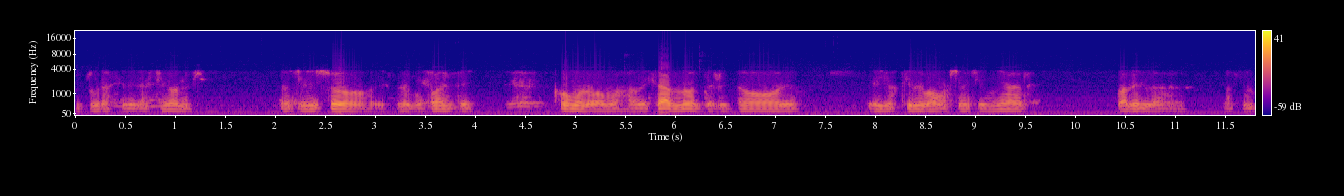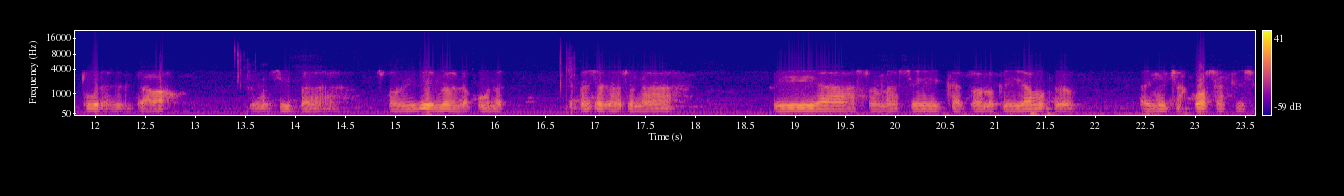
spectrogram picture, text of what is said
futuras generaciones. Entonces eso es preocupante cómo lo vamos a dejar, ¿no? El territorio, ellos qué les vamos a enseñar, cuál es la, la cultura del trabajo en sí para sobrevivir, ¿no? En la puna. Se piensa que es una zona fría, zona seca, todo lo que digamos, pero hay muchas cosas que se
